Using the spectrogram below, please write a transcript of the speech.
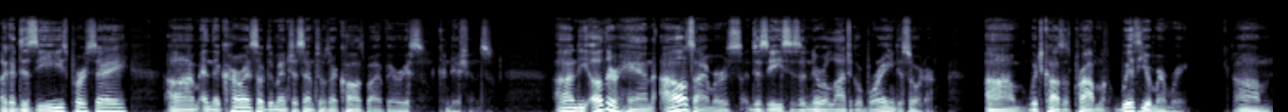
like a disease per se, um, and the occurrence of dementia symptoms are caused by various conditions. On the other hand, Alzheimer's disease is a neurological brain disorder, um, which causes problems with your memory. Um,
